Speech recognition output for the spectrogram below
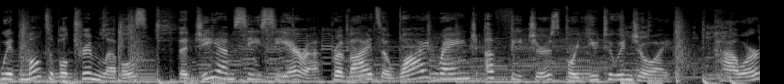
With multiple trim levels, the GMC Sierra provides a wide range of features for you to enjoy. Power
